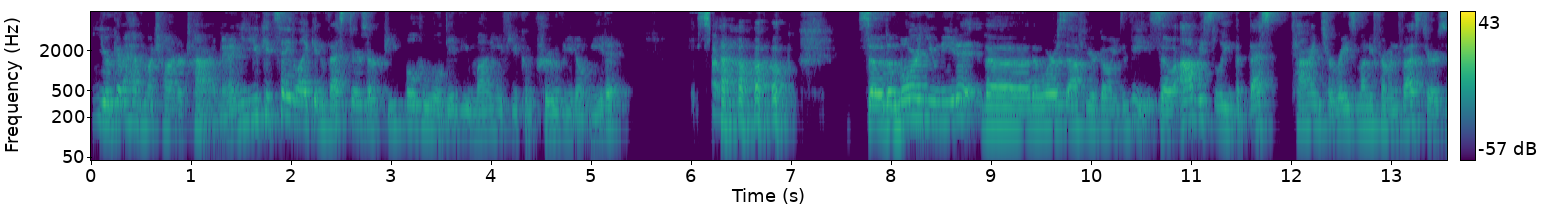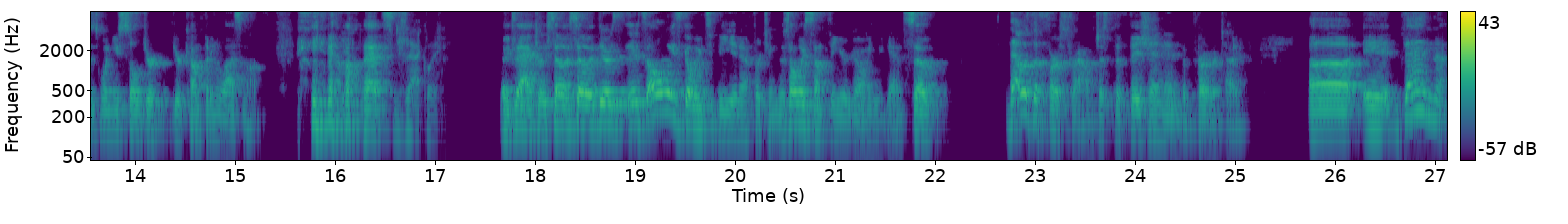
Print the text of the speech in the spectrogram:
you're going to have a much harder time. And you could say like investors are people who will give you money if you can prove you don't need it. So, so the more you need it, the the worse off you're going to be. So obviously, the best time to raise money from investors is when you sold your your company last month. you know, yeah, that's exactly Exactly. So so there's it's always going to be an opportunity. There's always something you're going against. So that was the first round, just the vision and the prototype. Uh, it, then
